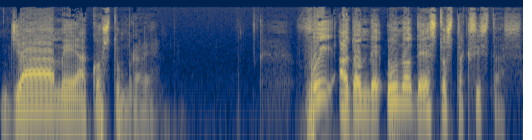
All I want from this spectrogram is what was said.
Ya me acostumbraré. Fui a donde uno de estos taxistas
